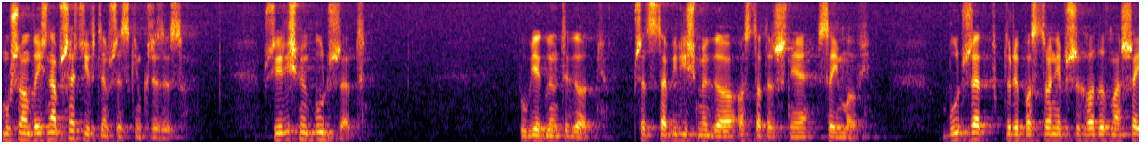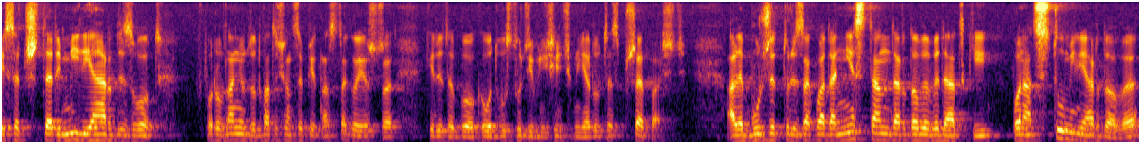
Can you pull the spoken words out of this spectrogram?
muszą wyjść naprzeciw tym wszystkim kryzysom. Przyjęliśmy budżet w ubiegłym tygodniu. Przedstawiliśmy go ostatecznie Sejmowi. Budżet, który po stronie przychodów ma 604 miliardy złotych. W porównaniu do 2015 jeszcze, kiedy to było około 290 miliardów, to jest przepaść. Ale budżet, który zakłada niestandardowe wydatki, ponad 100 miliardowe,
